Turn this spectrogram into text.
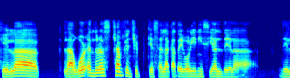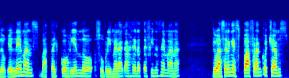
que es la, la World Endurance Championship, que esa es la categoría inicial de, la, de lo que es Le Mans, va a estar corriendo su primera carrera este fin de semana, que va a ser en Spa Francorchamps,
